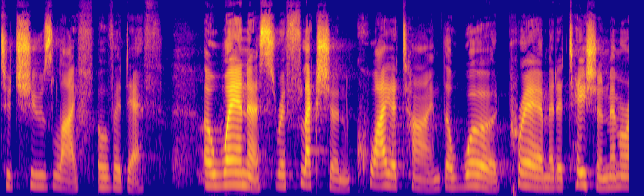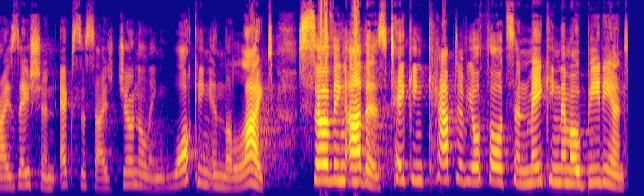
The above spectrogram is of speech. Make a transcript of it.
to choose life over death? awareness, reflection, quiet time, the word, prayer, meditation, memorization, exercise, journaling, walking in the light, serving others, taking captive your thoughts and making them obedient,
